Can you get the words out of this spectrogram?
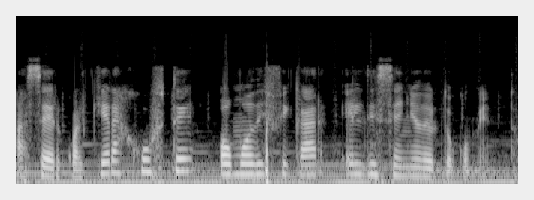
hacer cualquier ajuste o modificar el diseño del documento.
